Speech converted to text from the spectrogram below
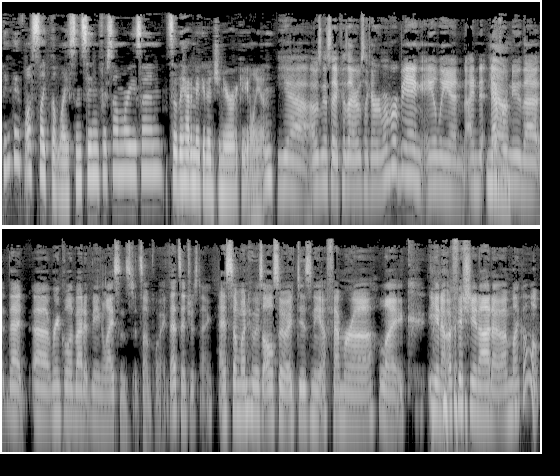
think they lost like the licensing for some reason. So they had to make it a generic alien. Yeah, I was gonna say because I was like, I remember being Alien. I n- never knew that that uh, wrinkle about it being licensed at some point. That's interesting. As someone who is also a Disney ephemera, like you know, aficionado, I'm like, oh,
